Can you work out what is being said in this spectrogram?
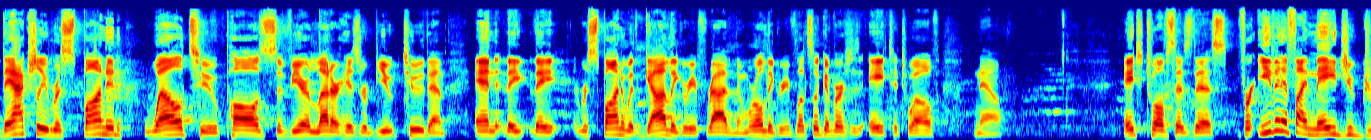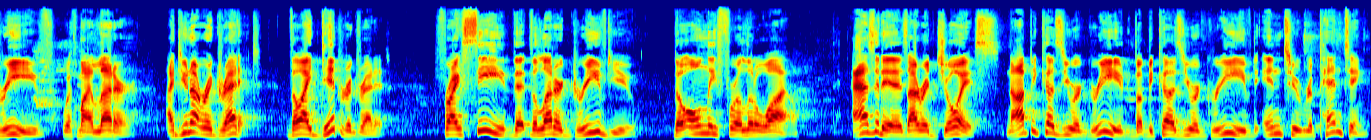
they actually responded well to Paul's severe letter, his rebuke to them, and they, they responded with godly grief rather than worldly grief. Let's look at verses 8 to 12 now. 8 to 12 says this For even if I made you grieve with my letter, I do not regret it, though I did regret it. For I see that the letter grieved you, though only for a little while. As it is, I rejoice, not because you were grieved, but because you were grieved into repenting.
